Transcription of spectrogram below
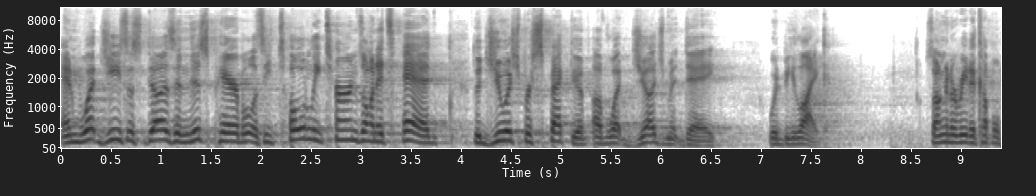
And what Jesus does in this parable is he totally turns on its head the Jewish perspective of what Judgment Day would be like. So I'm going to read a couple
